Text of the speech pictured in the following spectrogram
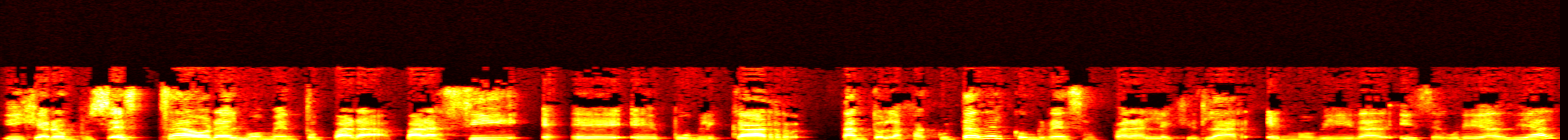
y dijeron, pues es ahora el momento para, para sí eh, eh, publicar tanto la facultad del Congreso para legislar en movilidad y seguridad vial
